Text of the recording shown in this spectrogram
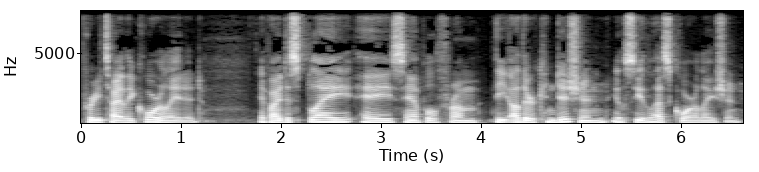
pretty tightly correlated. If I display a sample from the other condition, you'll see less correlation.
